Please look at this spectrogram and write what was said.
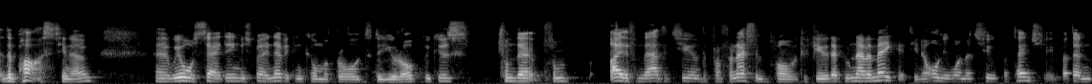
the past? You know, uh, we all said English player never can come abroad to Europe because from the from either from the attitude of the professional point of view, they will never make it. You know, only one or two potentially, but then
